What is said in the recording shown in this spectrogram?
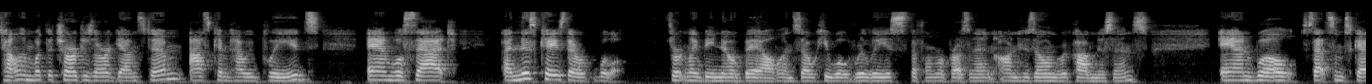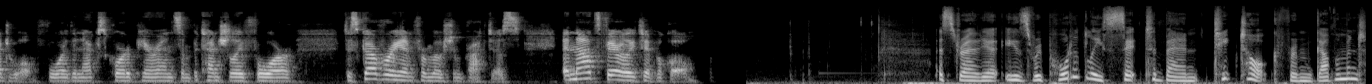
tell him what the charges are against him, ask him how he pleads, and will set, in this case, there will certainly be no bail, and so he will release the former president on his own recognizance and will set some schedule for the next court appearance and potentially for discovery and for motion practice. And that's fairly typical. Australia is reportedly set to ban TikTok from government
